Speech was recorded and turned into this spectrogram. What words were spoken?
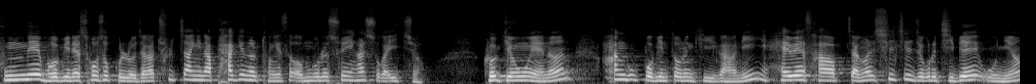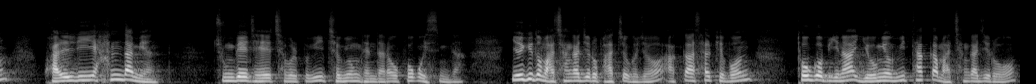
국내 법인의 소속 근로자가 출장이나 파견을 통해서 업무를 수행할 수가 있죠. 그 경우에는 한국 법인 또는 기관이 해외 사업장을 실질적으로 지배, 운영, 관리한다면 중대재해처벌법이 적용된다라고 보고 있습니다. 여기도 마찬가지로 봤죠. 그죠? 아까 살펴본 도급이나 용역 위탁과 마찬가지로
